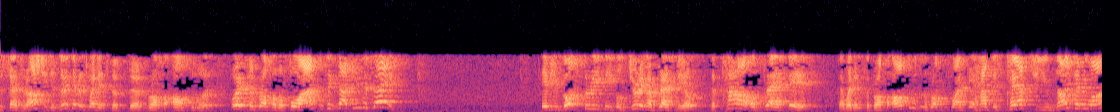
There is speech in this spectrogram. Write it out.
So says Rashi, there's no difference whether it's the, the bracha afterwards or it's the bracha beforehand. It's exactly the same. If you've got three people during a bread meal, the power of bread is that whether it's the bracha afterwards or the bracha before, it has this chaos to unite everyone,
